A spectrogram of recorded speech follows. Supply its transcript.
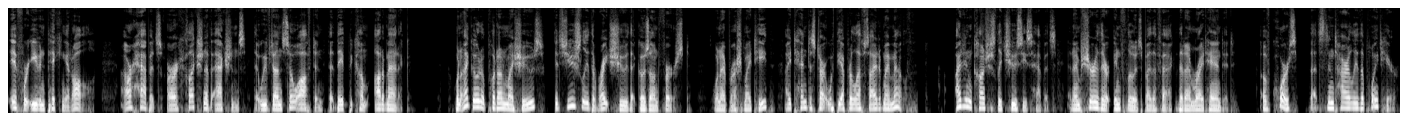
if we're even picking at all. Our habits are a collection of actions that we've done so often that they've become automatic. When I go to put on my shoes, it's usually the right shoe that goes on first. When I brush my teeth, I tend to start with the upper left side of my mouth. I didn't consciously choose these habits, and I'm sure they're influenced by the fact that I'm right handed. Of course, that's entirely the point here.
